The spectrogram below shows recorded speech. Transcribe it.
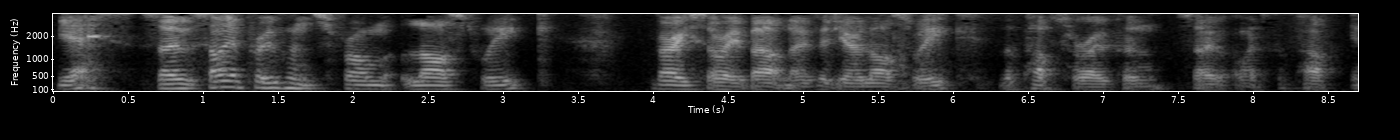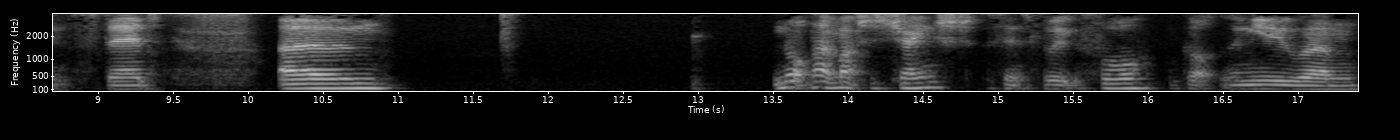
yes, so some improvements from last week. Very sorry about no video last week. The pubs were open, so I went to the pub instead. Um, not that much has changed since the week before. I've got the new um,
